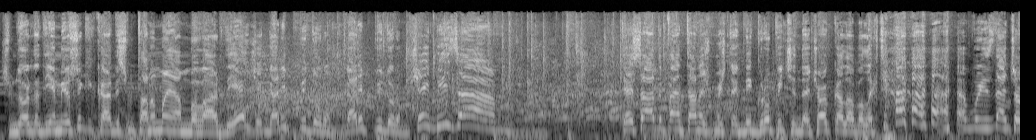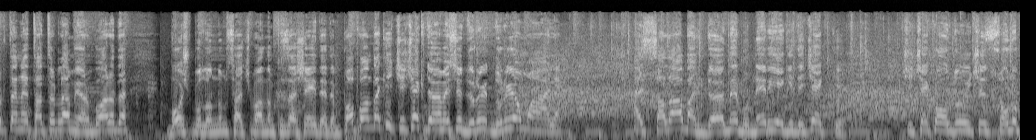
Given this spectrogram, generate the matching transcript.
Şimdi orada diyemiyorsun ki kardeşim tanımayan mı var diye. İşte garip bir durum garip bir durum. Şey bizim Tesadüfen tanışmıştık bir grup içinde çok kalabalıktı. Bu yüzden çok da net hatırlamıyorum. Bu arada boş bulundum saçmaladım kıza şey dedim. Popondaki çiçek dövmesi duru- duruyor mu hala? Hay salağa bak dövme bu nereye gidecek ki? Çiçek olduğu için solup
